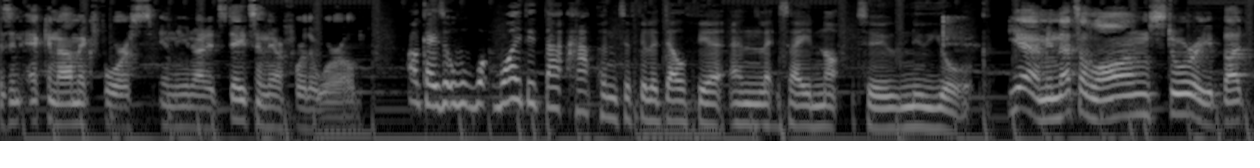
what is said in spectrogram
as an economic force in the United States and therefore the world. Okay, so w- why did that happen to Philadelphia and let's say not to New York? Yeah, I mean that's a long story, but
